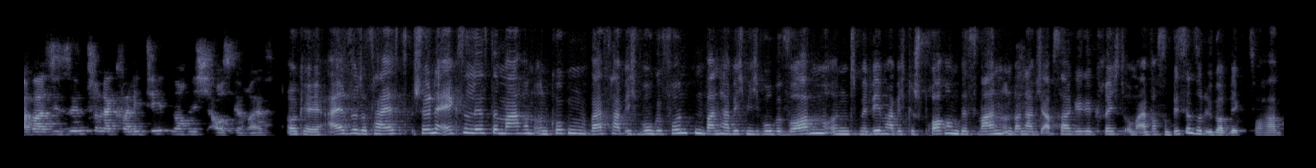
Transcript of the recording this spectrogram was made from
aber sie sind von der Qualität noch nicht ausgereift. Okay, also das heißt, schöne Excel-Liste machen und gucken, was habe ich wo gefunden, wann habe ich mich wo beworben und mit wem habe ich gesprochen, bis wann und wann habe ich Absage gekriegt, um einfach so ein bisschen so einen Überblick zu haben.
